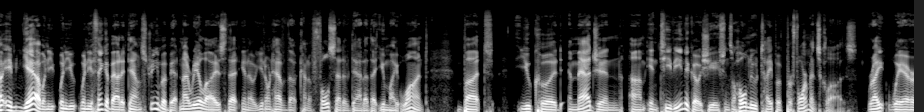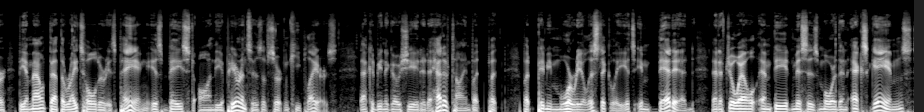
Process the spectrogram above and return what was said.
Uh, yeah, when you when you when you think about it downstream a bit, and I realize that you know you don't have the kind of full set of data that you might want, but you could imagine um, in TV negotiations a whole new type of performance clause, right? Where the amount that the rights holder is paying is based on the appearances of certain key players that could be negotiated ahead of time. But but but maybe more realistically, it's embedded that if Joel Embiid misses more than X games,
